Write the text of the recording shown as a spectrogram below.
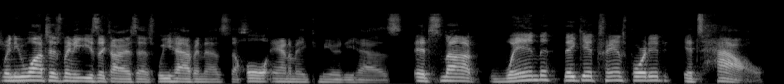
when you watch as many isekais as we have and as the whole anime community has, it's not when they get transported, it's how.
